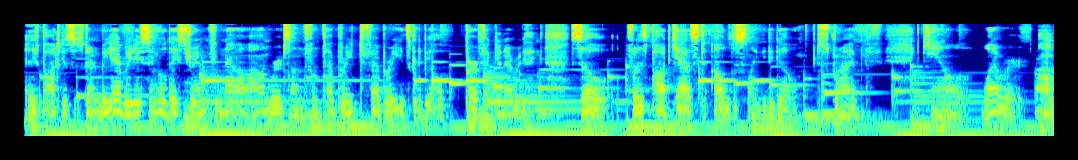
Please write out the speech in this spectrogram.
And these podcasts is going to be every day, single day stream from now onwards. On from February to February, it's going to be all perfect and everything. So for this podcast, I'll just like you to go subscribe, channel, whatever. Um,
